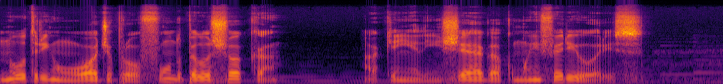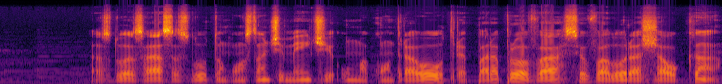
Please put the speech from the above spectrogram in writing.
nutre um ódio profundo pelo Shokan, a quem ele enxerga como inferiores. As duas raças lutam constantemente uma contra a outra para provar seu valor a Shao Kahn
